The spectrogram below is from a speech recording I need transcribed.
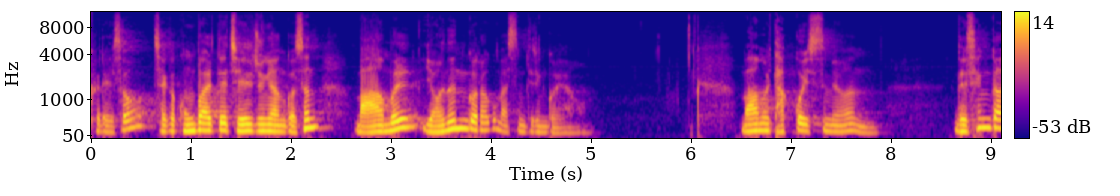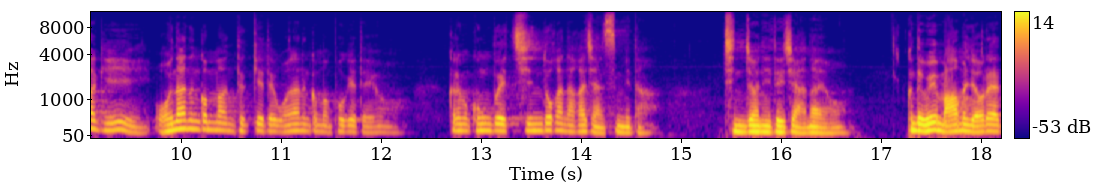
그래서 제가 공부할 때 제일 중요한 것은 마음을 여는 거라고 말씀드린 거예요. 마음을 닫고 있으면 내 생각이 원하는 것만 듣게 되고 원하는 것만 보게 돼요. 그러면 공부의 진도가 나가지 않습니다. 진전이 되지 않아요. 근데 왜 마음을 열어야,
